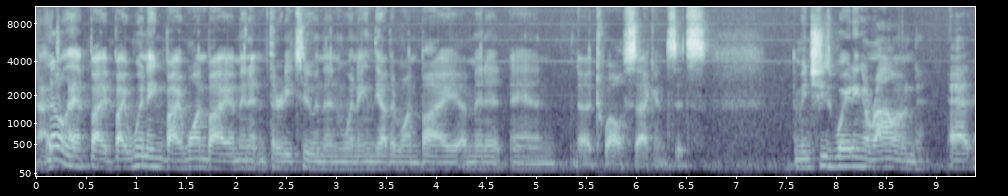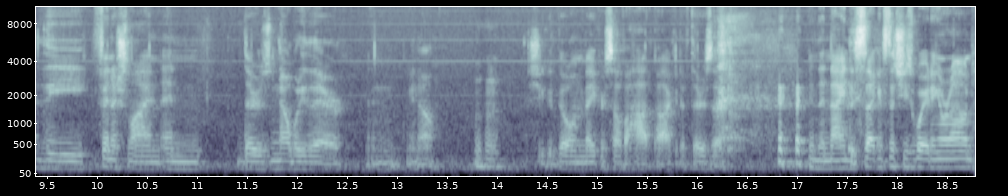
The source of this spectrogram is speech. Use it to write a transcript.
I- Not only that, by, by winning by one by a minute and 32 and then winning the other one by a minute and uh, 12 seconds. It's, I mean, she's waiting around at the finish line and there's nobody there. And, you know, Mm-hmm. she could go and make herself a hot pocket if there's a, in the 90 seconds that she's waiting around.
